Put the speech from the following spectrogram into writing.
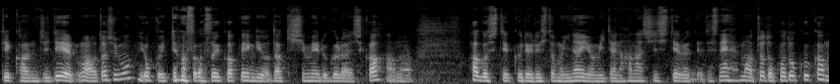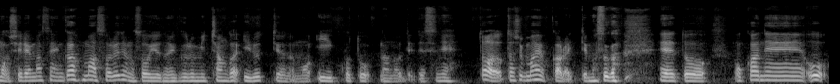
て感じで、まあ私もよく言ってますが、スイカペンギンを抱きしめるぐらいしか、あの、ハグしてくれる人もいないよみたいな話してるんでですね。まあちょっと孤独かもしれませんが、まあそれでもそういうぬいぐるみちゃんがいるっていうのもいいことなのでですね。ただ私前から言ってますが、えっ、ー、と、お金を、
